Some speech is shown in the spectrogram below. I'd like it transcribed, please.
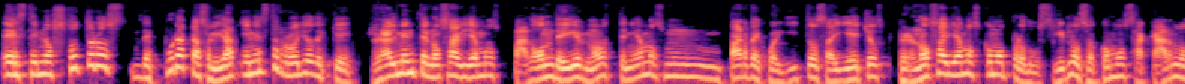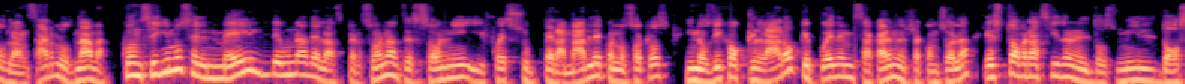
este, nosotros de pura casualidad, en este rollo de que realmente no sabíamos para dónde ir, ¿no? Teníamos un par de jueguitos ahí hechos, pero no sabíamos cómo producirlos o cómo sacarlos, lanzarlos, nada. Conseguimos el mail de una de las personas de Sony y fue súper amable con nosotros y nos dijo, claro que pueden sacar en nuestra consola. Esto habrá sido en el 2012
